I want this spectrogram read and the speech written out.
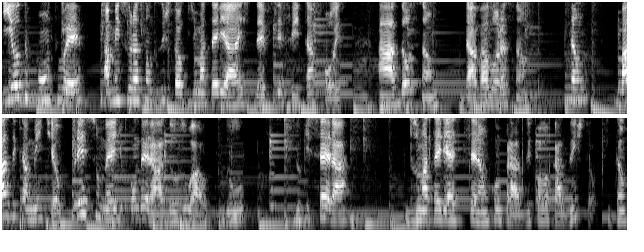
E outro ponto é a mensuração dos estoques de materiais deve ser feita após a adoção da valoração. Então, basicamente é o preço médio ponderado usual do, do que será dos materiais que serão comprados e colocados em estoque. Então,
